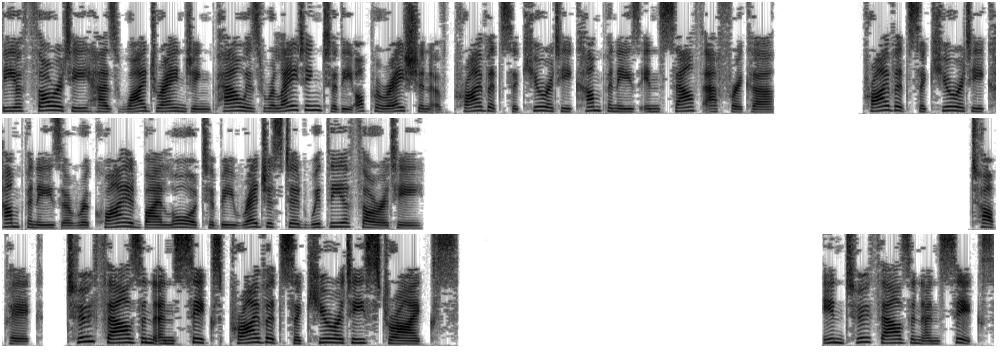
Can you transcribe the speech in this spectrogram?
The authority has wide-ranging powers relating to the operation of private security companies in South Africa. Private security companies are required by law to be registered with the authority. Topic: 2006 private security strikes. In 2006,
